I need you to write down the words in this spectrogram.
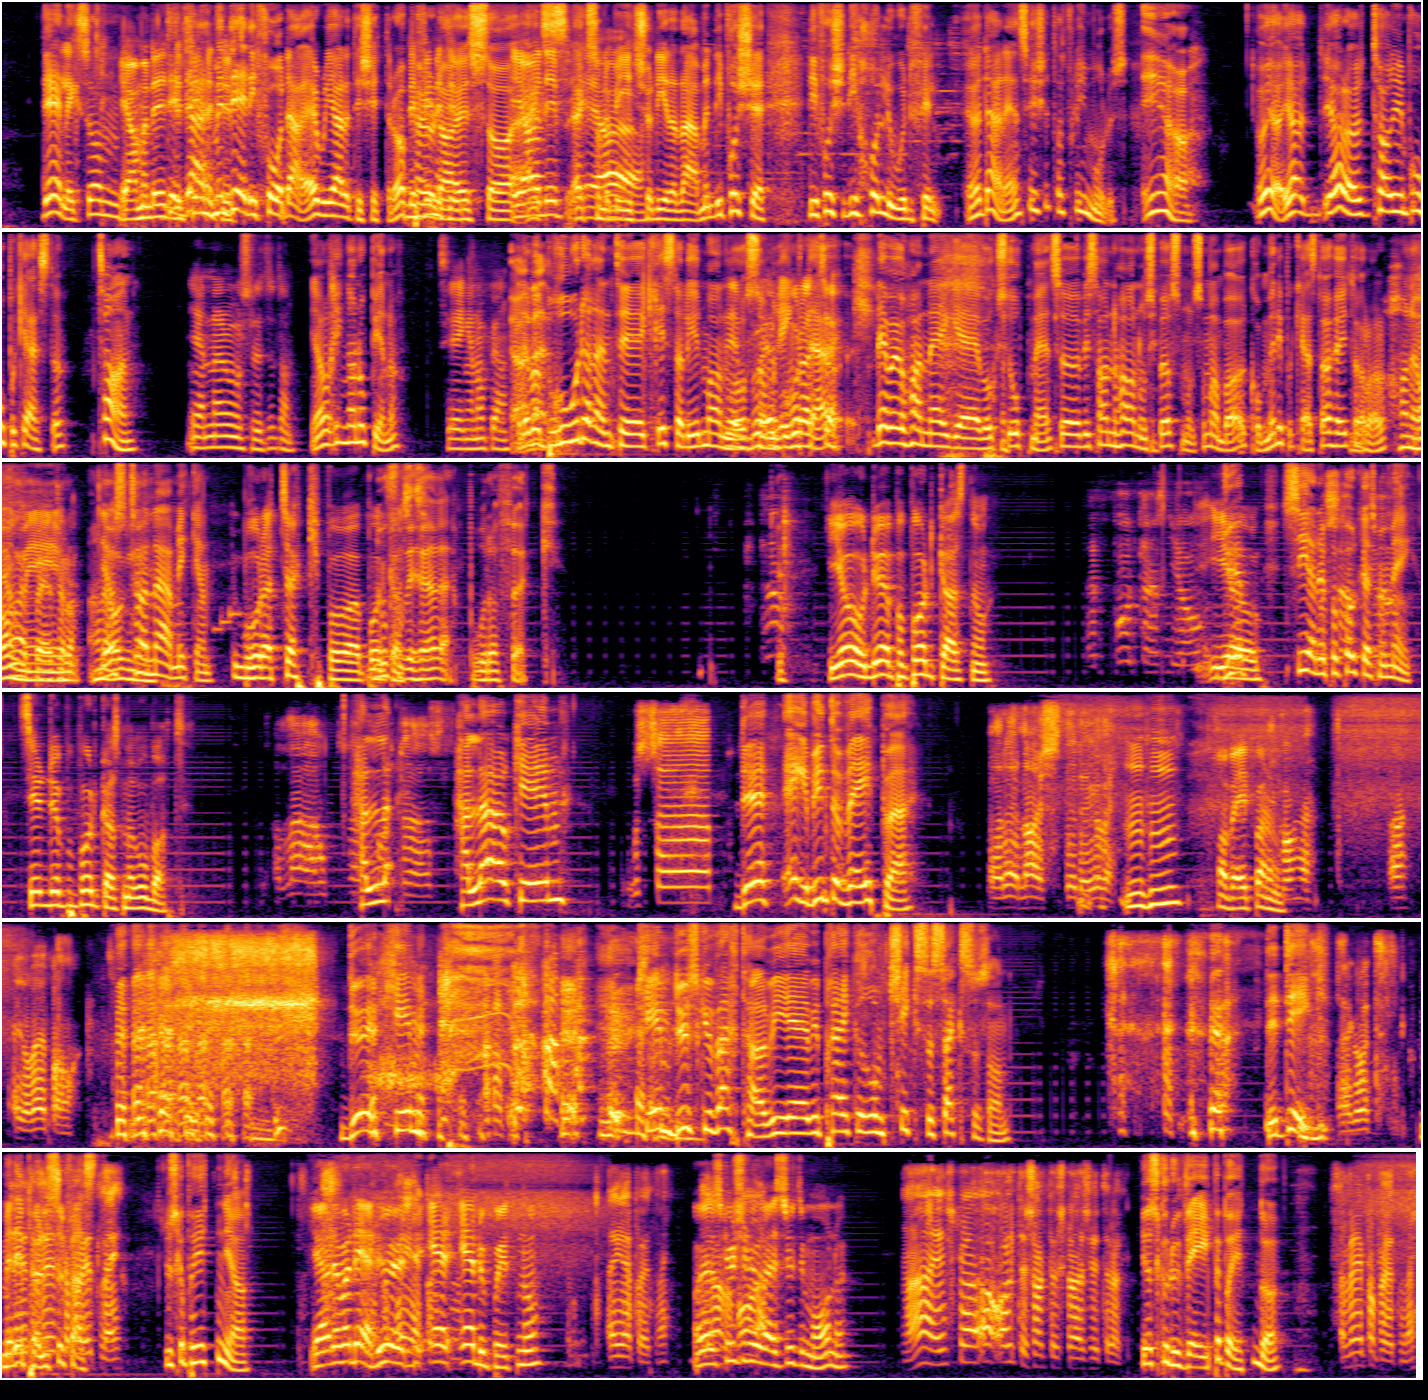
Det er liksom Ja, men det- der, Men det de får der, er reality-shit. da Paradise og Ja, X, det- X on the ja. Beach og de der der. Men de får ikke de, får ikke de Hollywood-film Ja, der er det en som ikke har tatt flymodus. ja. Oh, ja, ja, ja da, ta din bror på cast, da. Ta den. Ja, nei, nå sluttet han. Ja, Ring han opp igjen, da. Skal jeg han opp igjen? Ja, det var broderen til Christer Lydmannen vår som ringte. Det var jo han jeg eh, vokste opp med, så hvis han har noen spørsmål, så må han bare komme med de på cast. Ta høyttaler, da. Han er òg med. Ja, så også ta nær mikken. Broder Tuck på Nå får vi høre. Broder fuck. Yo, du er på podkast nå. Podcast, yo. Du Yo. er, si han er på podkast med meg. Sier du du er på podkast med Robert? Hello. Hello, Kim! What's up? Du, jeg har begynt å vape. Ja, det er nice. Det digger vi. Mm -hmm. Og vaper nå. Ja, jeg har vape nå. Du, Kim Kim, du skulle vært her. Vi, eh, vi preiker om chicks og sex og sånn. Det er digg. Det er godt. Men det er pølsefest. Du skal på hytten, ja? Ja, det var det. Du, du, er, er du på hytten nå? Jeg er på hytten, jeg. Og jeg Skulle ikke du reise ut i morgen, du? Nei, jeg, skulle, jeg har alltid sagt jeg skal reise ut i dag. Ja, Skal du vape på hytten, da? Jeg vaper på hytten, jeg.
